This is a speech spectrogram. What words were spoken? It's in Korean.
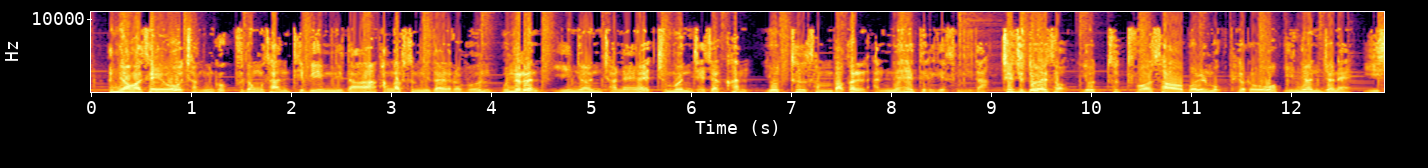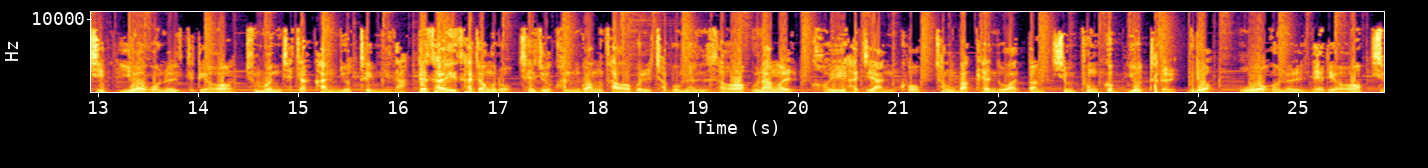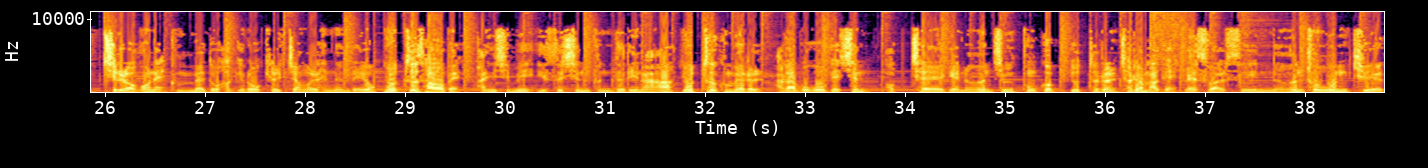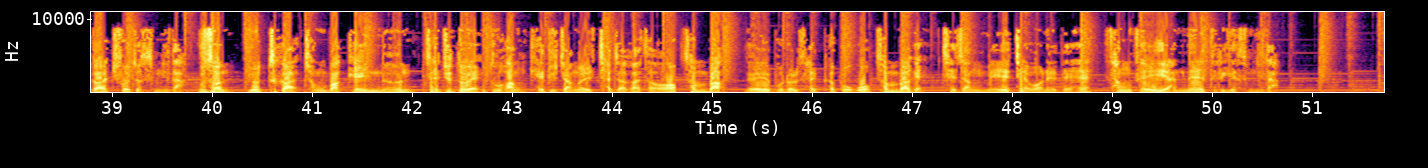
안녕하세요. 전국 부동산 TV입니다. 반갑습니다, 여러분. 오늘은 2년 전에 주문 제작한 요트 선박을 안내해 드리겠습니다. 제주도에서 요트 투어 사업을 목표로 2년 전에 22억 원을 들여 주문 제작한 요트입니다. 회사의 사정으로 제주 관광 사업을 접으면서 운항을 거의 하지 않고 정박해 놓았던 신품급 요트를 무려 5억 원을 내려 17억 원에 급매도하기로 결정을 했는데요. 요트 사업에 관 심이 있으신 분들이나 요트 구매를 알아보고 계신 업체에게는 신품급 요트를 저렴하게 매수할 수 있는 좋은 기회가 주어졌습니다. 우선 요트가 정박해 있는 제주도의 우두항 계류장을 찾아가서 선박 내부를 살펴보고 선박의 제작 및 재원에 대해 상세히 안내해 드리겠습니다.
